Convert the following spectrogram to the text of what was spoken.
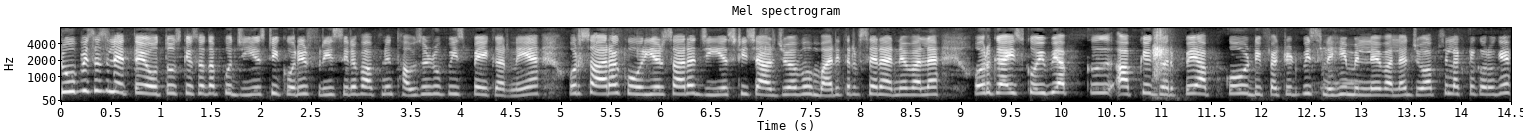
टू पीसेस लेते हो तो उसके साथ आपको जीएसटी कोरियर फ्री सिर्फ़ आपने थाउज़ेंड रुपीज़ पे करने हैं और सारा कोरियर सारा जीएसटी चार्ज जो है वो हमारी तरफ़ से रहने वाला है। और गाइस कोई भी आपको, आपके घर पे आपको डिफेक्टेड पीस नहीं मिलने वाला है जो आप सिलेक्ट करोगे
